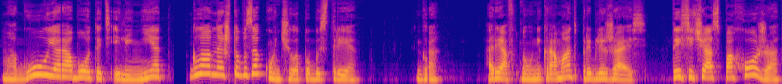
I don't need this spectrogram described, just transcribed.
могу я работать или нет. Главное, чтобы закончила побыстрее. Гла. Рявкнул некромант, приближаясь. Ты сейчас похожа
